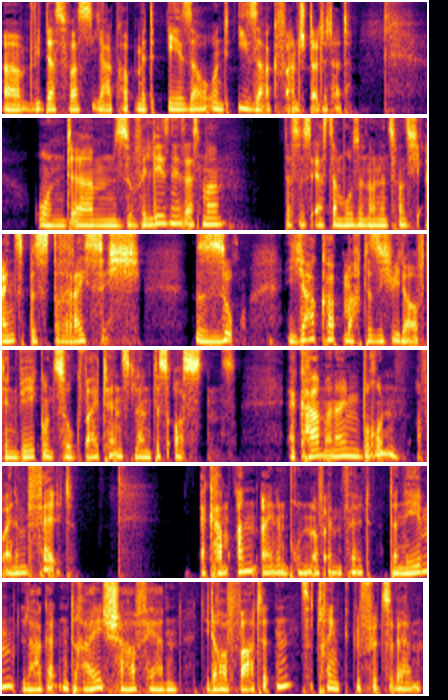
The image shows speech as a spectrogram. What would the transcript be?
äh, wie das, was Jakob mit Esau und Isaac veranstaltet hat. Und ähm, so, wir lesen jetzt erstmal, das ist 1. Mose 29, 1 bis 30. So, Jakob machte sich wieder auf den Weg und zog weiter ins Land des Ostens. Er kam an einem Brunnen auf einem Feld. Er kam an einen Brunnen auf einem Feld. Daneben lagerten drei Schafherden, die darauf warteten, zur Tränke geführt zu werden.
